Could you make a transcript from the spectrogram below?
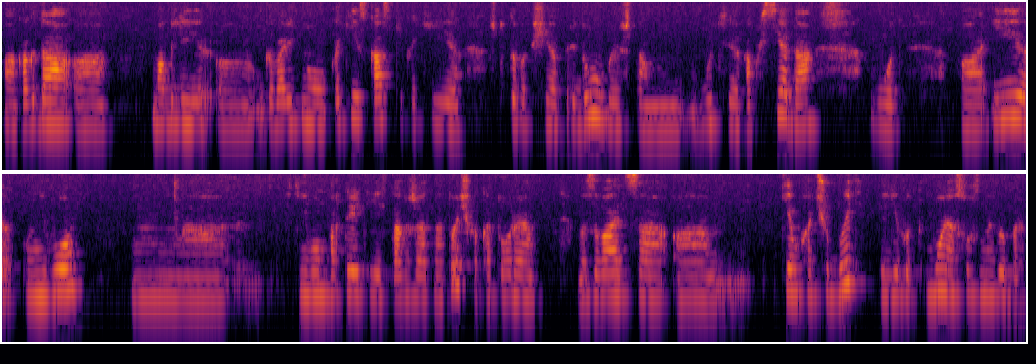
когда могли э, говорить, ну, какие сказки, какие, что ты вообще придумываешь, там, будь как все, да, вот. А, и у него а, в теневом портрете есть также одна точка, которая называется а, «Кем хочу быть» или вот «Мой осознанный выбор».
